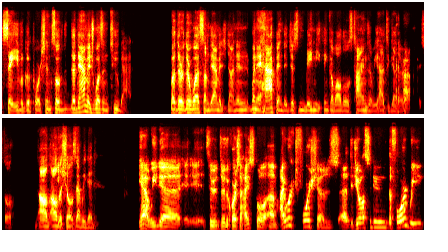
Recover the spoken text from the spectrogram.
save a good portion. So the damage wasn't too bad, but there there was some damage done. And when it happened, it just made me think of all those times that we had together yeah. in high school, all all the shows that we did yeah, we uh, through through the course of high school. Um, I worked four shows. Uh, did you also do the four? We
